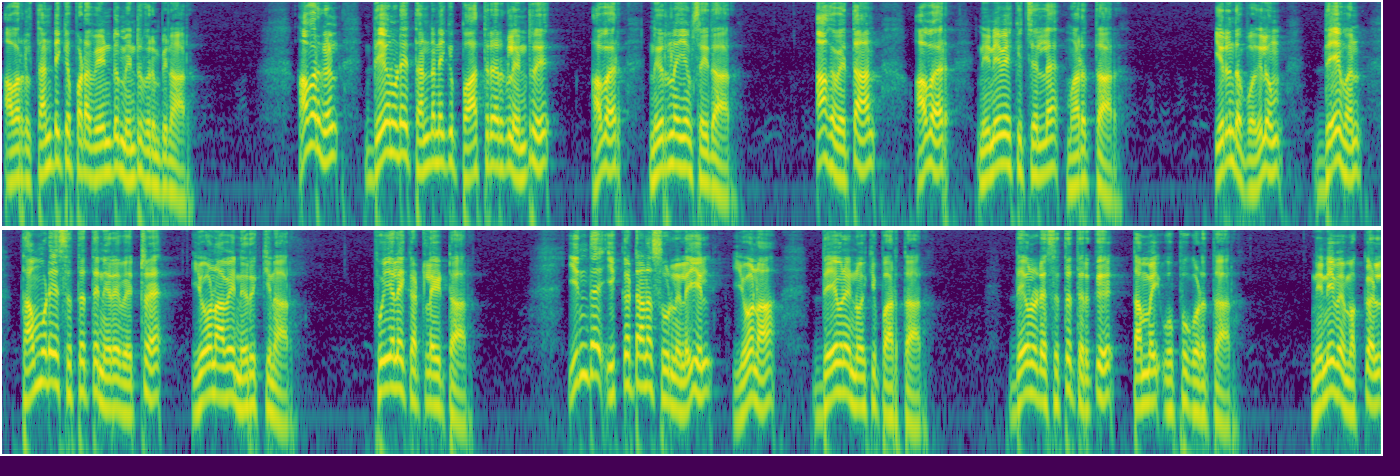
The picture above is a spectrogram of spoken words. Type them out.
அவர்கள் தண்டிக்கப்பட வேண்டும் என்று விரும்பினார். அவர்கள் தேவனுடைய தண்டனைக்கு பாத்திரர்கள் என்று அவர் நிர்ணயம் செய்தார். ஆகவே தான் அவர் நினைவேக்கு செல்ல மறுத்தார். இருந்தபோதிலும் தேவன் தம்முடைய சித்தத்தை நிறைவேற்ற யோனாவை நெருக்கினார். புயலை கட்டளையிட்டார். இந்த இக்கட்டான சூழ்நிலையில் யோனா தேவனை நோக்கி பார்த்தார். தேவனுடைய சித்தத்திற்கு தம்மை ஒப்பு கொடுத்தார் நினைவே மக்கள்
